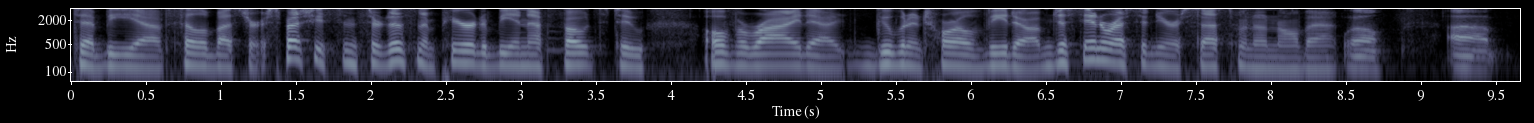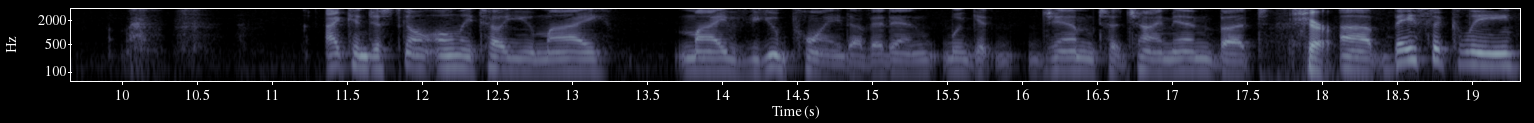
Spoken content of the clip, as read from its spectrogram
to be a filibuster, especially since there doesn't appear to be enough votes to override a gubernatorial veto. I'm just interested in your assessment on all that. Well, uh, I can just go, only tell you my my viewpoint of it, and we'll get Jim to chime in. But Sure. uh, basically,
